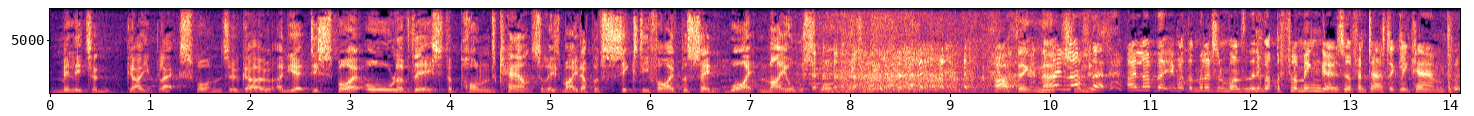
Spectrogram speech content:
militant gay black swans who go, and yet despite all of this, the pond council is made up of 65% white male swans? I think I love that. I love that. You've got the militant ones, and then you've got the flamingos who are fantastically camp. oh,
